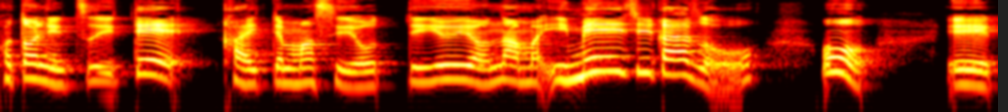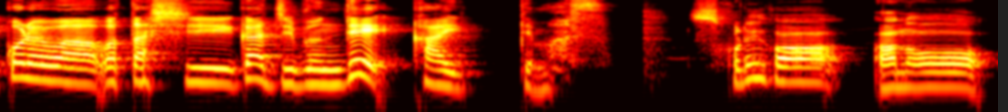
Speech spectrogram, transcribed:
ことについて書いてますよっていうような、まあ、イメージ画像を、えー、これは私が自分で書いてます。それが、あの、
